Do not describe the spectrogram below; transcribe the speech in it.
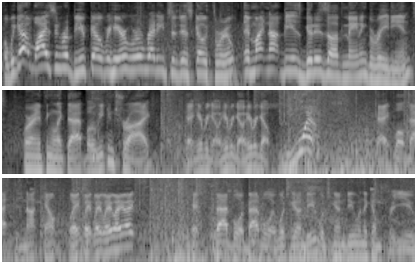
but we got Wizened Rebuke over here. We're ready to just go through. It might not be as good as a main ingredient or anything like that, but we can try. Okay, here we go. Here we go. Here we go. Wow. Okay, well, that did not count. Wait, wait, wait, wait, wait, wait. Okay, bad boy, bad boy. What you gonna do? What you gonna do when they come for you?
